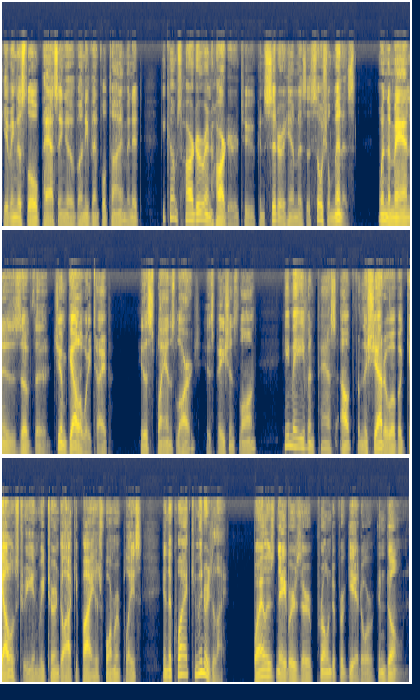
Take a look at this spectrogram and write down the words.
giving the slow passing of uneventful time, and it becomes harder and harder to consider him as a social menace. When the man is of the Jim Galloway type, his plans large, his patience long, he may even pass out from the shadow of a gallows tree and return to occupy his former place in the quiet community life, while his neighbors are prone to forget or condone.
